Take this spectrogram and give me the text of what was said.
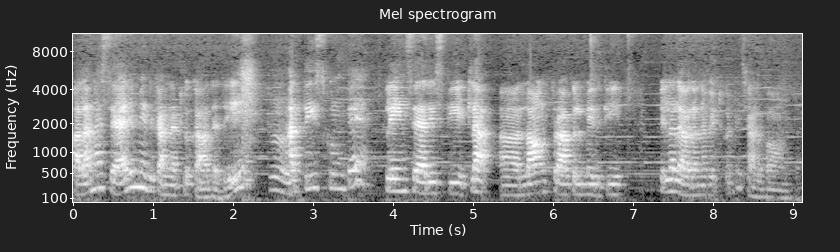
పలానా శారీ మీదకి అన్నట్లు కాదు అది తీసుకుంటే ప్లెయిన్ శారీస్కి ఇట్లా లాంగ్ ఫ్రాకుల మీదకి పిల్లలు ఎవరైనా పెట్టుకుంటే చాలా బాగుంటుంది.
